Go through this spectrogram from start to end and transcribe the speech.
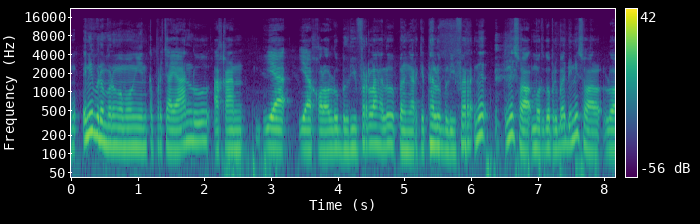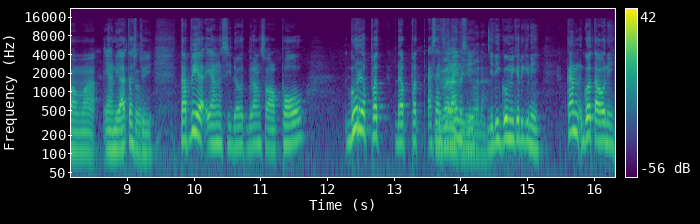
Ini bener-bener ngomongin kepercayaan lu akan ya ya kalau lu believer lah lu pendengar kita lu believer. Ini ini soal menurut gue pribadi ini soal lu sama yang di atas cuy. Tapi ya yang si Daud bilang soal Paul gue dapet dapet esensi Gimana lain tuh, sih. gimana? jadi gue mikir gini kan gue tahu nih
